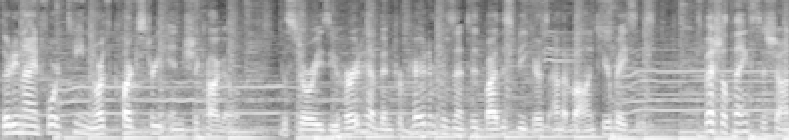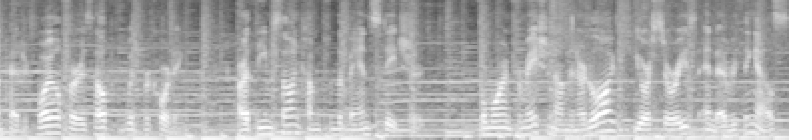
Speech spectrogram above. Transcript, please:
3914 North Clark Street in Chicago. The stories you heard have been prepared and presented by the speakers on a volunteer basis. Special thanks to Sean Patrick Boyle for his help with recording. Our theme song comes from the band Stage Shirt. For more information on the Nerdologues, your stories, and everything else,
